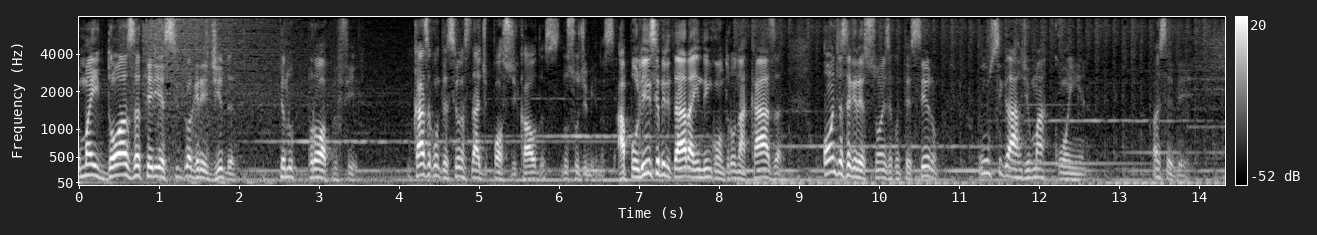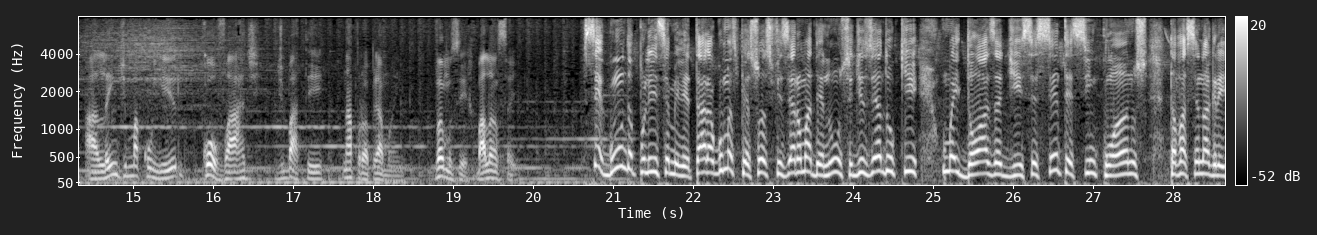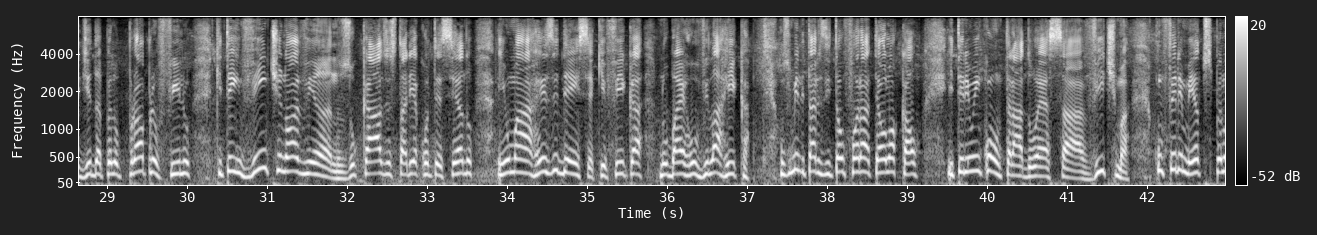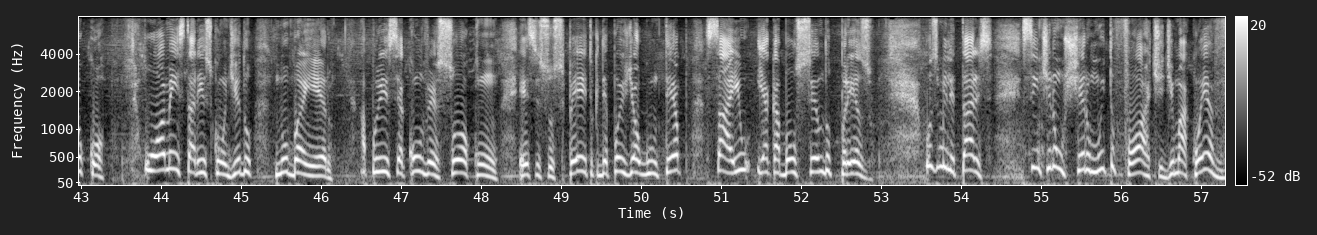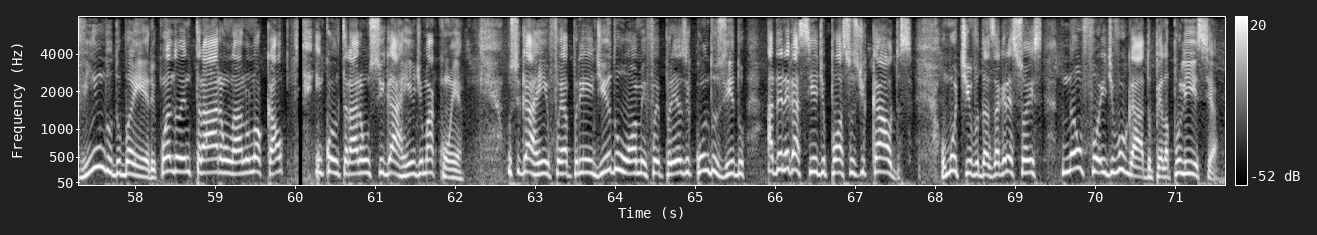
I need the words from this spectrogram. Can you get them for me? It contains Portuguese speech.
Uma idosa teria sido agredida pelo próprio filho. O caso aconteceu na cidade de Poços de Caldas, no sul de Minas. A polícia militar ainda encontrou na casa onde as agressões aconteceram um cigarro de maconha. Olha você ver, além de maconheiro, covarde de bater na própria mãe. Vamos ver, balança aí. Segundo a Polícia Militar, algumas pessoas fizeram uma denúncia dizendo que uma idosa de 65 anos estava sendo agredida pelo próprio filho, que tem 29 anos. O caso estaria acontecendo em uma residência que fica no bairro Vila Rica. Os militares então foram até o local e teriam encontrado essa vítima com ferimentos pelo corpo. O homem estaria escondido no banheiro. A polícia conversou com esse suspeito que depois de algum tempo saiu e acabou sendo preso. Os militares sentiram um cheiro muito forte de maconha vindo do banheiro e quando entraram lá no local, encontraram um cigarrinho de maconha. O cigarrinho foi apreendido, o homem foi preso e conduzido à delegacia de Poços de Caldas. O motivo das agressões não foi divulgado pela polícia.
